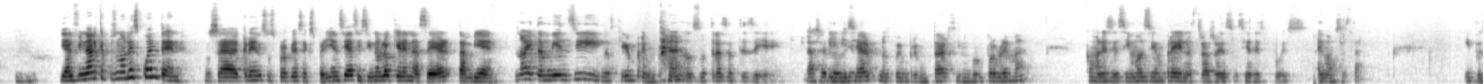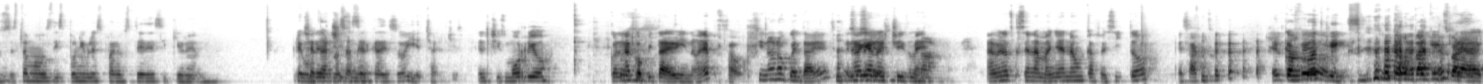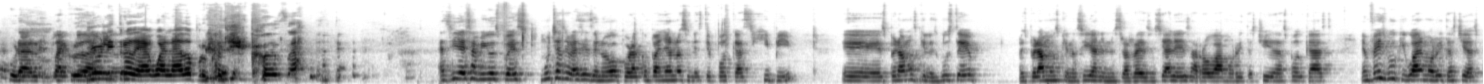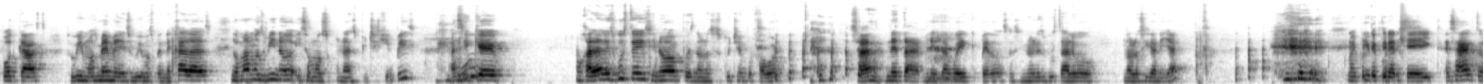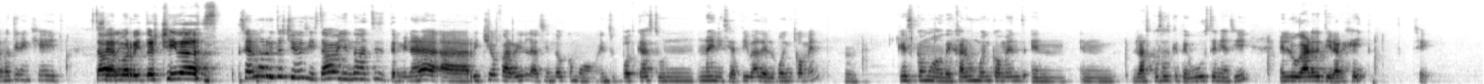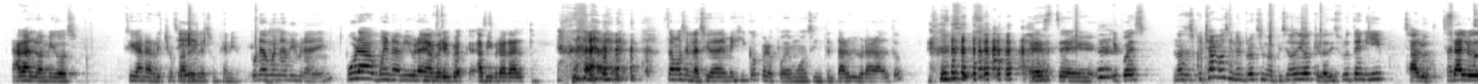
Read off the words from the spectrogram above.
Y al final que pues no les cuenten, o sea, creen sus propias experiencias y si no lo quieren hacer, también. No, y también si nos quieren preguntar a nosotras antes de Hacerlo bien. iniciar, nos pueden preguntar sin ningún problema. Como les decimos siempre en nuestras redes sociales, pues ahí vamos a estar. Y pues estamos disponibles para ustedes si quieren preguntarnos acerca de eso y echar el chisme. El chismorrio con Pues- una copita de vino, ¿eh? Por favor. Si no, no cuenta, ¿eh? No, Eso ya no es chisme. No. A menos que sea en la mañana un cafecito. Exacto. El Con café. hot o- cakes. Con pancakes para curar la cruda. Y un litro de agua al lado por cualquier cosa. Así es, amigos, pues muchas gracias de nuevo por acompañarnos en este podcast hippie. Eh, esperamos que les guste, esperamos que nos sigan en nuestras redes sociales, arroba morritas chidas podcast. En Facebook igual morritas chidas podcast, subimos memes, subimos pendejadas, tomamos vino y somos unas pinches hippies. Así que ojalá les guste y si no, pues no nos escuchen, por favor. O sea, neta, neta, güey, qué pedo. O sea, si no les gusta algo, no lo sigan y ya. No hay por qué tirar pues, hate. Exacto, no tienen hate. Estaba- Sean morritos chidos. Sean morritos chidos y estaba oyendo antes de terminar a, a Richie O'Farrill haciendo como en su podcast un- una iniciativa del buen comment, Mm. que es como dejar un buen comment en, en las cosas que te gusten y así, en lugar de tirar hate. Sí. Háganlo, amigos. Sigan a Richie Sí. O'Farrill, es un genio. Pura buena vibra, ¿eh? Pura buena vibra A, este vibra- a vibrar alto. Estamos en la Ciudad de México, pero podemos intentar vibrar alto. este, y pues nos escuchamos en el próximo episodio. Que lo disfruten y salud. Salud.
